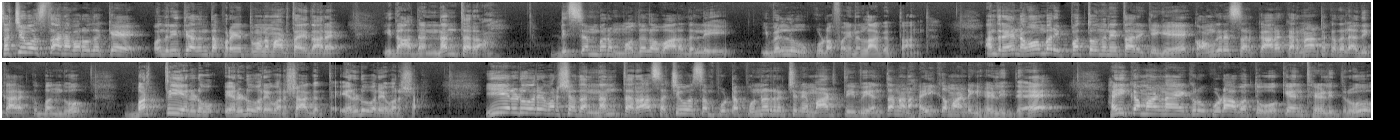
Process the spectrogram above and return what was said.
ಸಚಿವ ಸ್ಥಾನ ಬರೋದಕ್ಕೆ ಒಂದು ರೀತಿಯಾದಂಥ ಪ್ರಯತ್ನವನ್ನು ಮಾಡ್ತಾ ಇದ್ದಾರೆ. ಇದಾದ ನಂತರ ಡಿಸೆಂಬರ್ ಮೊದಲ ವಾರದಲ್ಲಿ ಇವೆಲ್ಲವೂ ಕೂಡ ಫೈನಲ್ ಆಗುತ್ತಾ ಅಂತ. ಅಂದರೆ ನವೆಂಬರ್ ಇಪ್ಪತ್ತೊಂದನೇ ತಾರೀಕಿಗೆ ಕಾಂಗ್ರೆಸ್ ಸರ್ಕಾರ ಕರ್ನಾಟಕದಲ್ಲಿ ಅಧಿಕಾರಕ್ಕೆ ಬಂದು ಬರ್ತಿ ಎರಡು, ಎರಡೂವರೆ ವರ್ಷ ಆಗುತ್ತೆ, ಎರಡೂವರೆ ವರ್ಷ. ಈ ಎರಡೂವರೆ ವರ್ಷದ ನಂತರ ಸಚಿವ ಸಂಪುಟ ಪುನರ್ರಚನೆ ಮಾಡ್ತೀವಿ ಅಂತ ನಾನು ಹೈಕಮಾಂಡಿಗೆ ಹೇಳಿದ್ದೆ. ಹೈಕಮಾಂಡ್ ನಾಯಕರು ಕೂಡ ಅವತ್ತು ಓಕೆ ಅಂತ ಹೇಳಿದ್ರು.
